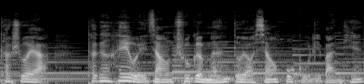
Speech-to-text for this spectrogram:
他说呀，他跟黑尾酱出个门都要相互鼓励半天，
